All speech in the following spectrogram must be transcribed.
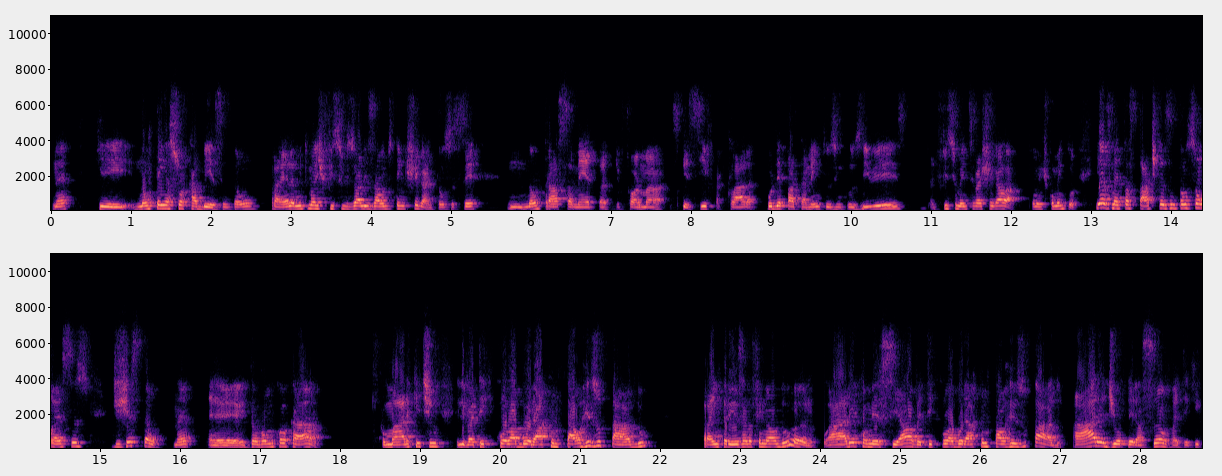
né? Que não tem a sua cabeça. Então, para ela é muito mais difícil visualizar onde tem que chegar. Então, se você não traça a meta de forma específica, clara, por departamentos, inclusive, dificilmente você vai chegar lá, como a gente comentou. E as metas táticas, então, são essas de gestão, né? É, então, vamos colocar o marketing, ele vai ter que colaborar com tal resultado para a empresa no final do ano. A área comercial vai ter que colaborar com tal resultado. A área de operação vai ter que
